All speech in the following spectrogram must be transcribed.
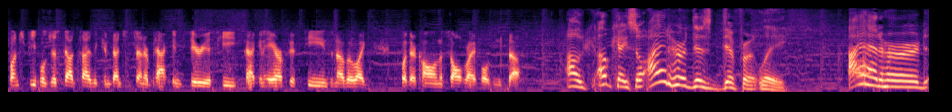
bunch of people just outside the convention center packing serious heat, packing AR-15s and other like what they're calling assault rifles and stuff. Oh, okay. So I had heard this differently. I had heard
